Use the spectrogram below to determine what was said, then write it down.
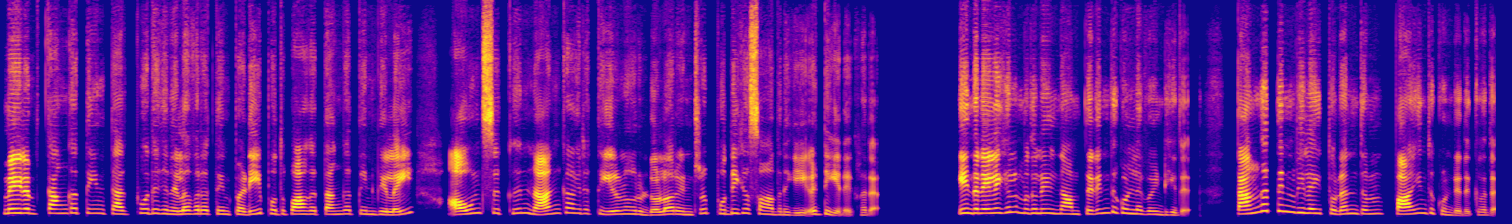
மேலும் தங்கத்தின் தற்போதைய நிலவரத்தின்படி பொதுவாக தங்கத்தின் விலை அவுன்ஸுக்கு நான்காயிரத்தி இருநூறு டாலர் என்று புதிய சாதனையை எட்டியிருக்கிறது. இந்த நிலையில் முதலில் நாம் தெரிந்து கொள்ள வேண்டியது தங்கத்தின் விலை தொடர்ந்தும் பாய்ந்து கொண்டிருக்கிறது.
